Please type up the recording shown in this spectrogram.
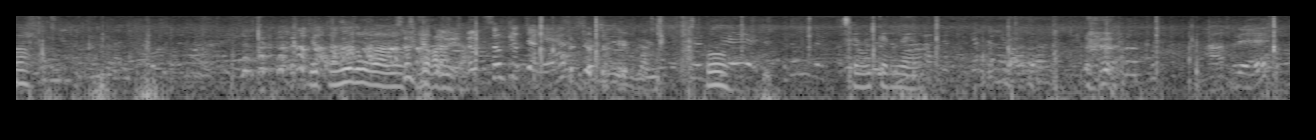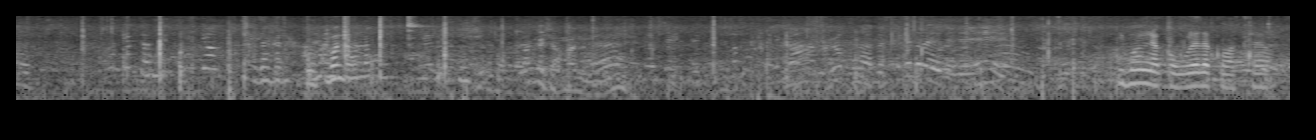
아. 이제 고소동굴 안으로 들어갑니다. 오, 재밌겠네요. 먼저 올라. 이번엔 약간 오래될 것 같아요.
